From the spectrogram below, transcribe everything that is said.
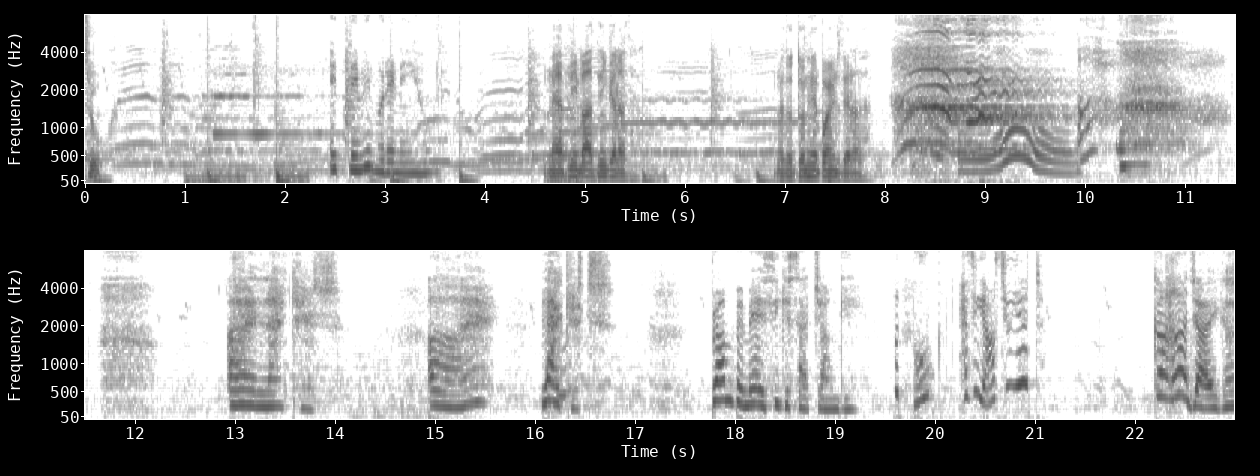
टू इतने भी बुरे नहीं हो मैं अपनी बात नहीं कर रहा था। मैं तो तुम्हें पॉइंट्स दे रहा था। I like it I like it prom पे मैं इसी के साथ जाऊँगी but Boo has he asked you yet कहाँ जाएगा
